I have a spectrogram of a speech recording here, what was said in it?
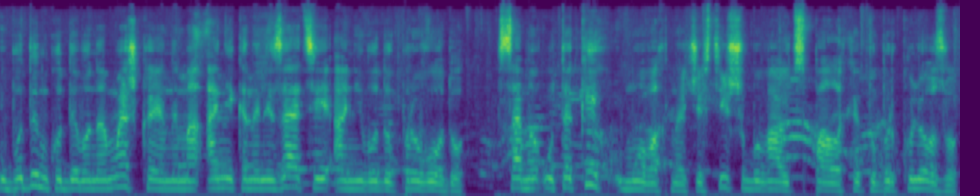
У будинку, де вона мешкає, нема ані каналізації, ані водопроводу. Саме у таких умовах найчастіше бувають спалахи туберкульозу.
